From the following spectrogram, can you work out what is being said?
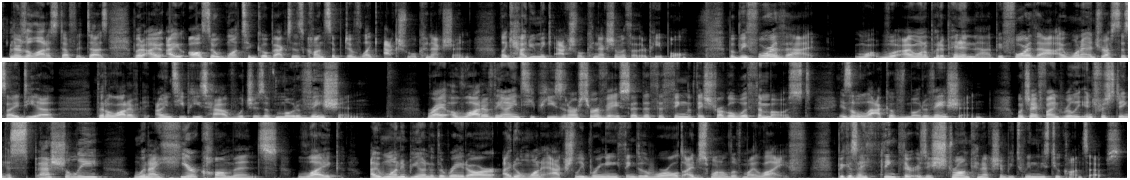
There's a lot of stuff it does. But I, I also want to go back to this concept of like actual connection. Like, how do you make actual connection with other people? But before that, well, I want to put a pin in that. Before that, I want to address this idea that a lot of INTPs have, which is of motivation right? A lot of the INTPs in our survey said that the thing that they struggle with the most is a lack of motivation, which I find really interesting, especially when I hear comments like, I want to be under the radar. I don't want to actually bring anything to the world. I just want to live my life. Because I think there is a strong connection between these two concepts.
